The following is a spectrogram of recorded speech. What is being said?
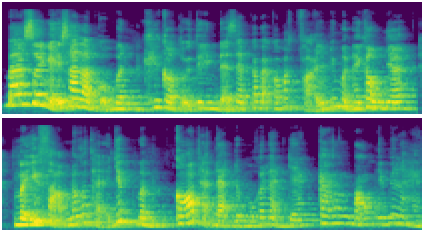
ba suy nghĩ sai lầm của mình khi còn tuổi teen để xem các bạn có mắc phải giống như mình hay không nha. Mỹ phẩm nó có thể giúp mình có thể đạt được một cái làn da căng bóng giống như là hàn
